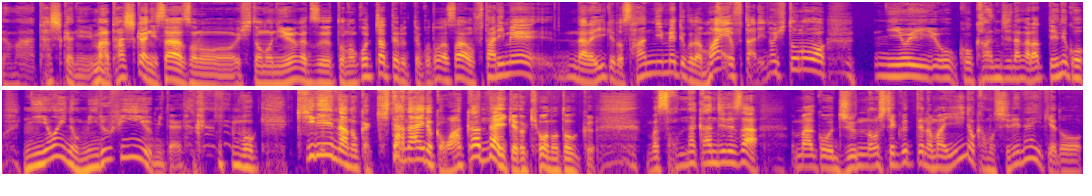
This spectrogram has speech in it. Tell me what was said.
でまあ確かに、まあ確かにさ、その人の匂いがずっと残っちゃってるってことはさ、二人目ならいいけど三人目ってことは前二人の人の匂いをこう感じながらっていうね、こう、匂いのミルフィーユみたいな。もう、綺麗なのか汚いのかわかんないけど今日のトーク。まあそんな感じでさ、まあこう順応していくっていうのはまあいいのかもしれないけど、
